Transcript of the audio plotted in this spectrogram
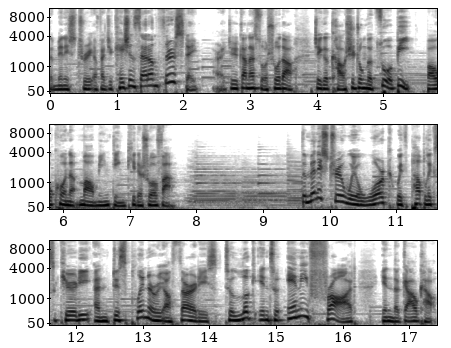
The Ministry of Education said on Thursday. Alright，就是刚才所说到这个考试中的作弊，包括呢冒名顶替的说法。 The ministry will work with public security and disciplinary authorities to look into any fraud in the Gaokao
